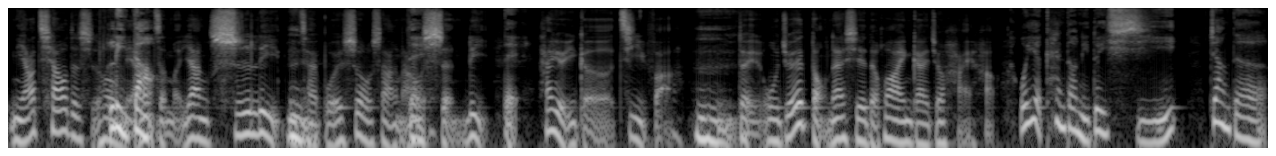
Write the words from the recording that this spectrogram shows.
你要敲的时候，力道你要怎么样施力，嗯你才不会受伤，然后省力。对，它有一个技法。嗯，对，我觉得懂那些的话，应该就还好。我也看到你对锡这样的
